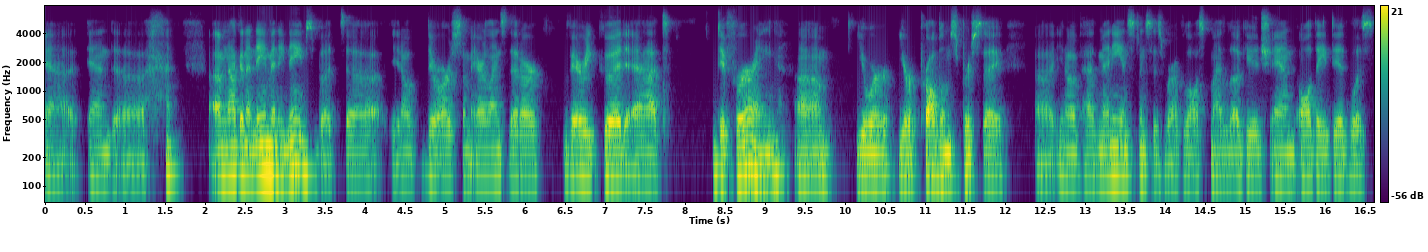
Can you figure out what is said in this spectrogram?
Uh, and uh, I'm not going to name any names, but uh, you know there are some airlines that are very good at deferring um, your your problems per se. Uh, you know, I've had many instances where I've lost my luggage, and all they did was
